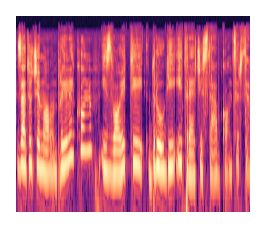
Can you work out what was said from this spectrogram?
Zato ćemo ovom prilikom izdvojiti drugi i treći stav koncerta.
